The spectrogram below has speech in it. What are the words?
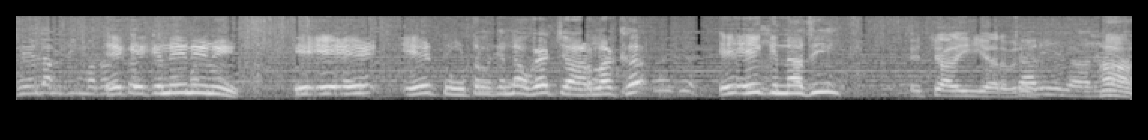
6 ਲੱਖ ਦੀ ਮਦਦ ਇੱਕ ਇੱਕ ਨਹੀਂ ਨਹੀਂ ਨਹੀਂ। ਇਹ ਇਹ ਇਹ ਟੋਟਲ ਕਿੰਨਾ ਹੋ ਗਿਆ? 4 ਲੱਖ। ਇਹ ਇਹ ਕਿੰਨਾ ਸੀ? ਇਹ 40000 ਵੀਰੇ। ਹਾਂ।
